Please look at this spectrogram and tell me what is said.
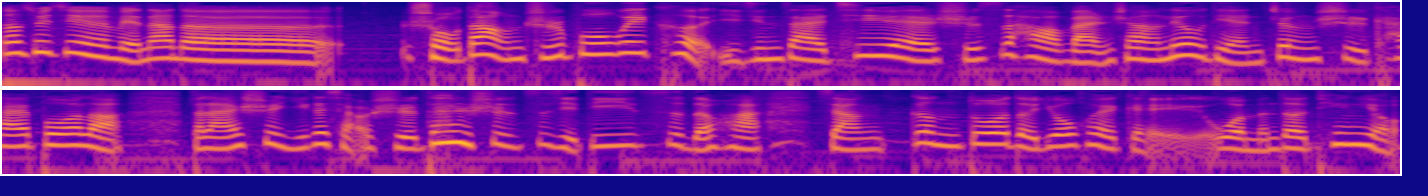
那最近伟娜的。首档直播微课已经在七月十四号晚上六点正式开播了。本来是一个小时，但是自己第一次的话，想更多的优惠给我们的听友，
